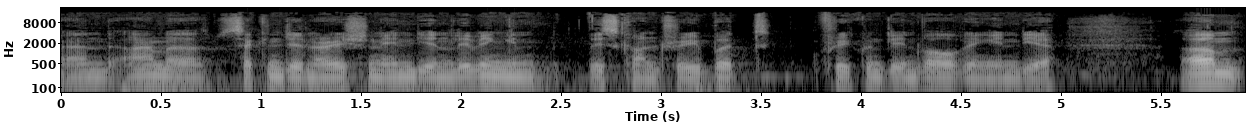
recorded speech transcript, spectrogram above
and I'm a second generation Indian living in this country, but frequently involving India. Um,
